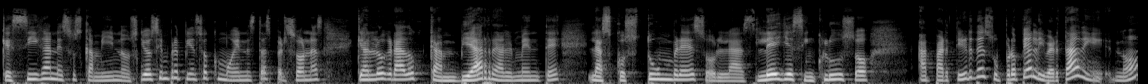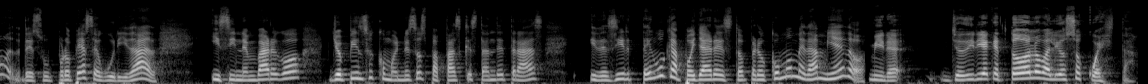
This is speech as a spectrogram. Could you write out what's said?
que sigan esos caminos. Yo siempre pienso como en estas personas que han logrado cambiar realmente las costumbres o las leyes incluso a partir de su propia libertad, ¿no? De su propia seguridad. Y sin embargo, yo pienso como en esos papás que están detrás y decir, tengo que apoyar esto, pero ¿cómo me da miedo? Mira, yo diría que todo lo valioso cuesta.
